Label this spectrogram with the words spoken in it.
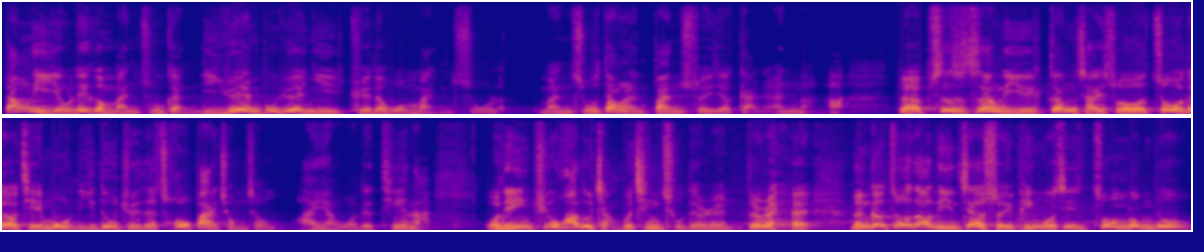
当你有那个满足感，你愿不愿意觉得我满足了？满足当然伴随着感恩嘛，啊，对啊。事实上，你刚才说做那个节目，你都觉得挫败重重。哎呀，我的天哪，我连一句话都讲不清楚的人，对不对？能够做到你这样水平，我是做梦都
